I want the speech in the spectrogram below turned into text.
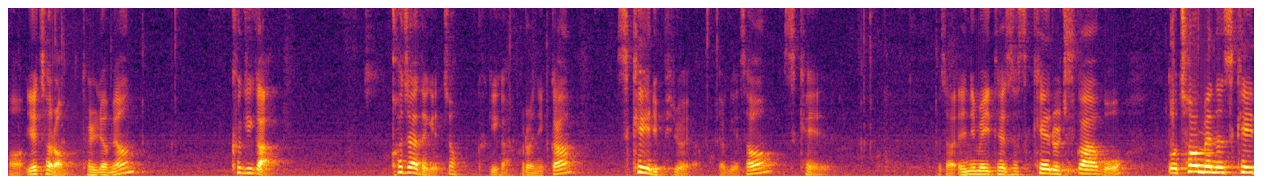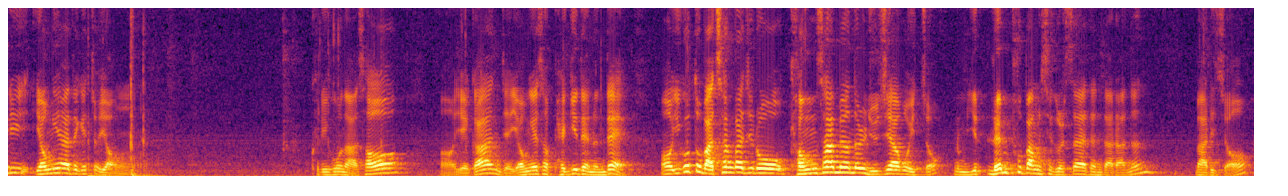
어, 얘처럼 되려면 크기가 커져야 되겠죠. 크기가. 그러니까 스케일이 필요해요. 여기서 스케일. 그래서 animate에서 스케일을 추가하고 또 처음에는 스케일이 0이어야 되겠죠. 0. 그리고 나서 어, 얘가 이제 0에서 100이 되는데 어, 이것도 마찬가지로 경사면을 유지하고 있죠. 그럼 램프 방식을 써야 된다라는 말이죠.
